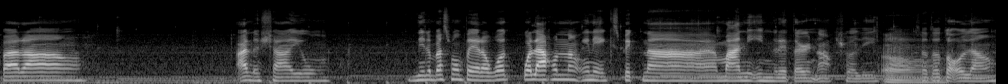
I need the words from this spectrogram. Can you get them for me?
Parang, ano siya, yung, nilabas mong pera, wag, wala akong nang ine-expect na money in return actually. Oo. Sa totoo lang.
